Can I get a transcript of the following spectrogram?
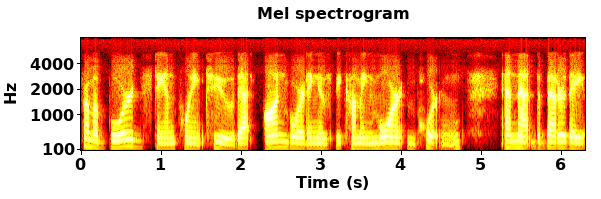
from a board standpoint too that onboarding is becoming more important and that the better they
